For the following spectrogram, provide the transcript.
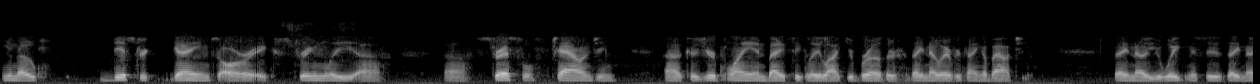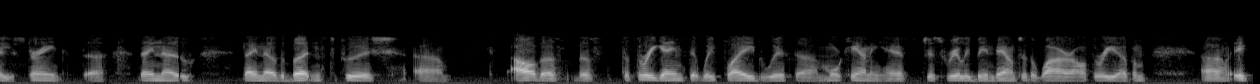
you know, district games are extremely uh, uh, stressful, challenging because uh, you're playing basically like your brother. They know everything about you. They know your weaknesses. They know your strengths. Uh, they know they know the buttons to push. Um, all the, the the three games that we played with uh, Moore County have just really been down to the wire. All three of them. Uh, it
